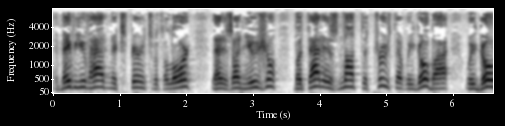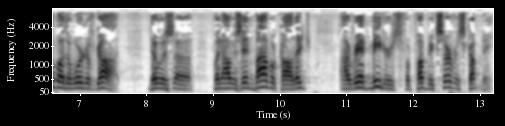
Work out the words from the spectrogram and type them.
And maybe you've had an experience with the Lord that is unusual, but that is not the truth that we go by. We go by the Word of God. There was, uh, when I was in Bible college, I read meters for Public Service Company.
